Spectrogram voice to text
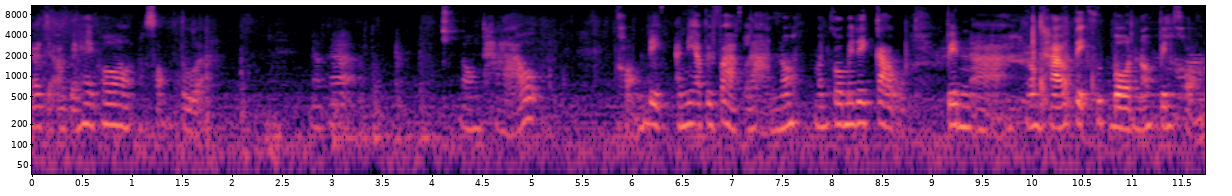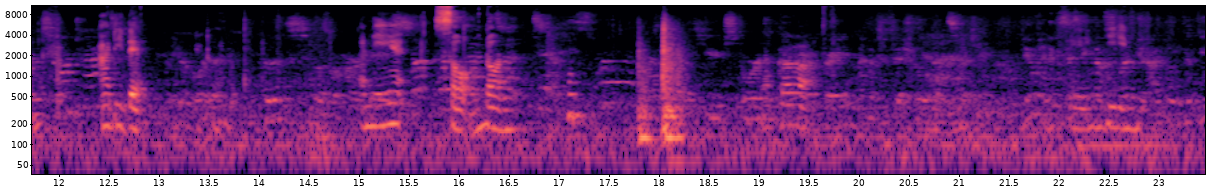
ก็จะเอาไปให้พ่อสองตัว แล้วก็รองเท้าของเด็ก อันนี้เอาไปฝากหลานเนาะ มันก็ไม่ได้เก่า เป็นอ่ารองเท้าเตะฟุตบอลเนาะ เป็นของ Adidas อันนี้สองดอน แล้วก็เซนยีนไป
